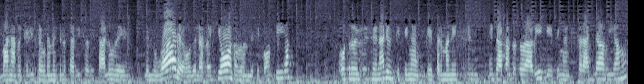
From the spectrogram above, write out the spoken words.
van a requerir seguramente los servicios de salud del lugar o de la región o donde se consiga. Otro de los escenarios es que tengan que permanecer en, en Yacanto todavía que tengan que estar aislados, digamos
